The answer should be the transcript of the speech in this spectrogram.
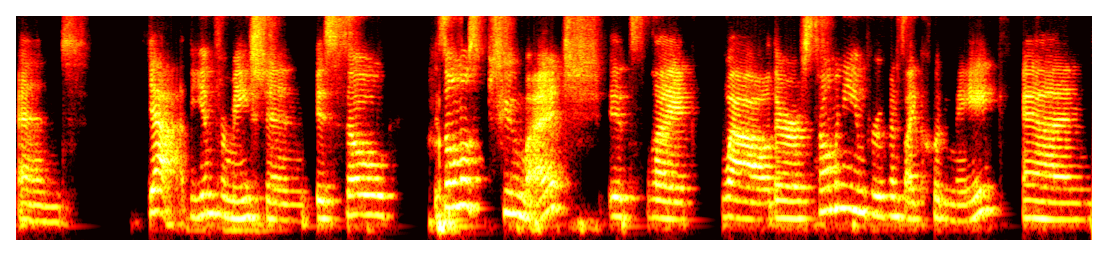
And yeah, the information is so it's almost too much. It's like, wow, there are so many improvements I could make. And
